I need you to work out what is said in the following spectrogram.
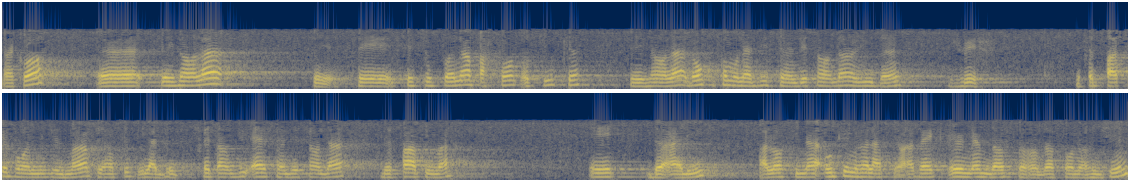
D'accord? Euh, Ces gens-là, c'est surprenant par contre aussi que ces gens-là, donc comme on a dit, c'est un descendant, lui, d'un juif. S'est fait passer pour un musulman, puis ensuite il a prétendu être un descendant de Fatima et de Ali, alors qu'il n'a aucune relation avec eux-mêmes dans son, dans son origine.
